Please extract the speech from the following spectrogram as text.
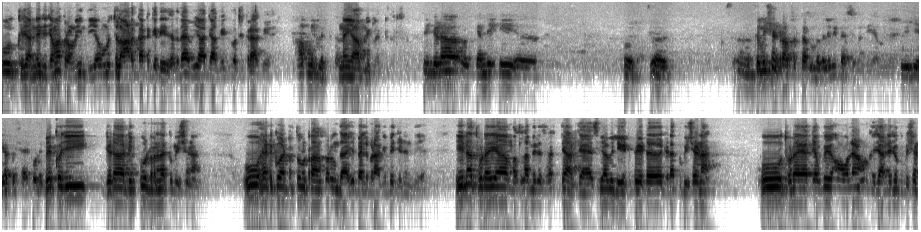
ਉਹ ਖਜ਼ਾਨੇ 'ਚ ਜਮ੍ਹਾਂ ਕਰਾਉਣੀ ਹੁੰਦੀ ਆ ਉਹਨੂੰ ਚਲਾਨ ਕੱਟ ਕੇ ਦੇ ਸਕਦਾ ਵੀ ਆ ਜਾ ਕੇ ਉੱਥੇ ਕਰਾ ਕੇ ਆਏ। ਆਪ ਨਹੀਂ ਕਲੈਕਟ ਕਰਨਾ ਨਹੀਂ ਆਪ ਨਹੀਂ ਕਲੈਕਟ ਕਰ ਸਕਦਾ। ਤੇ ਜਿਹੜਾ ਅਹ, ਕਹਿੰਦੇ ਕਿ ਕਮਿਸ਼ਨ ਟ੍ਰਾਂਸਫਰ ਕਰਨ ਬਦਲੇ ਵੀ ਪੈਸੇ ਮੰਗੇ ਜਾਂਦੇ ਕੋਈ ਜਿਹੜਾ ਪੁੱਛਿਆ ਤੁਹਾਡੇ ਵੇਖੋ ਜੀ ਜਿਹੜਾ ਡਿਪੂ ਹੋਲਡਰਾਂ ਦਾ ਕਮਿਸ਼ਨ ਆ ਉਹ ਹੈੱਡਕੁਆਟਰ ਤੋਂ ਟਰਾਂਸਫਰ ਹੁੰਦਾ ਇਹ ਬਿੱਲ ਬਣਾ ਕੇ ਭੇਜਣ ਹੁੰਦੇ ਆ। ਇਹ ਨਾ ਥੋੜਾ ਜਿਹਾ ਮਸਲਾ ਮੇਰੇ ਸ- ਧਿਆਨ 'ਚ ਆਇਆ ਸੀਗਾ ਵੀ ਲੇਟ ਫੇਟ ਜਿਹੜਾ ਕਮਿਸ਼ਨ ਆ ਉਹ ਥੋੜਾ ਜਿਹਾ ਕਿਉਂਕਿ ਆਨਲਾਈਨ ਹੁਣ ਖਜ਼ਾਨੇ ਚੋਂ ਕਮਿਸ਼ਨ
